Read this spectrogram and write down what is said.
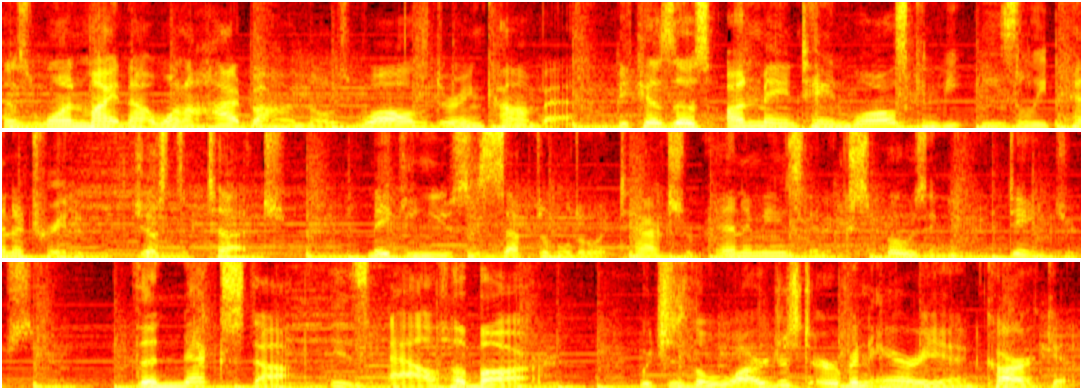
as one might not want to hide behind those walls during combat, because those unmaintained walls can be easily penetrated with just a touch, making you susceptible to attacks from enemies and exposing you to dangers. The next stop is Al Habar, which is the largest urban area in Karakin.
